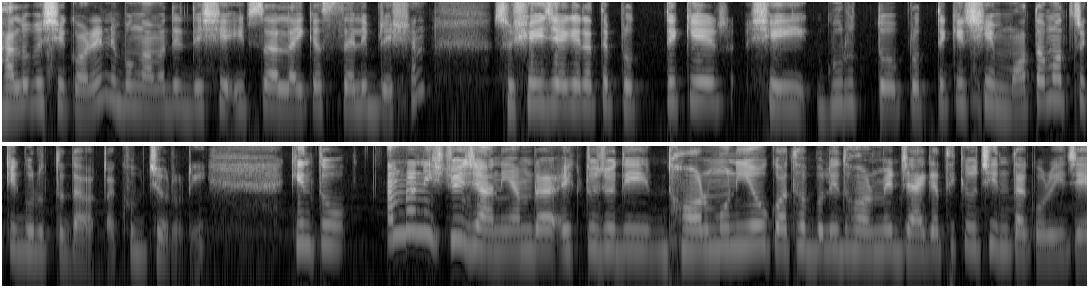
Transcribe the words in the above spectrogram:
ভালোবেসে করেন এবং আমাদের দেশে it's a like a celebration so সেই জায়গাটাতে প্রত্যেকের সেই গুরুত্ব, প্রত্যেকের সেই মতামতটাকে গুরুত্ব দেওয়াটা খুব জরুরি। কিন্তু আমরা নিশ্চয়ই জানি, আমরা একটু যদি ধর্ম নিয়েও কথা বলি, ধর্মের জায়গা থেকেও চিন্তা করি যে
